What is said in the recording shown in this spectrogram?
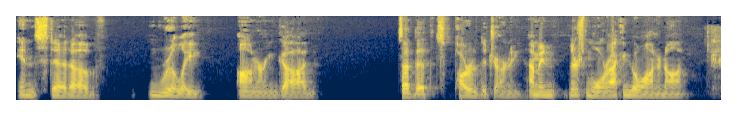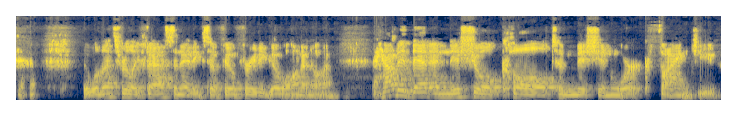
instead of really honoring God. So that's part of the journey. I mean, there's more. I can go on and on. well, that's really fascinating. So feel free to go on and on. How did that initial call to mission work find you?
